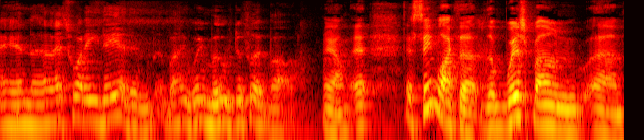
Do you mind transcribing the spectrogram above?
and uh, that's what he did, and we moved to football. Yeah, it, it seemed like the the wishbone. Um,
